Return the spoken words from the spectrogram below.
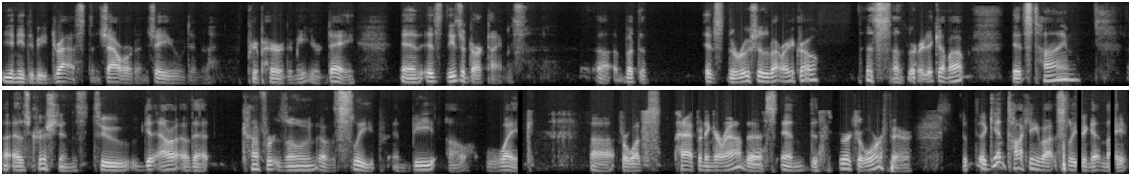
You need to be dressed and showered and shaved and prepared to meet your day. And it's these are dark times, uh, but the it's the roosh is about ready to crow. The sun's ready to come up. It's time uh, as Christians to get out of that comfort zone of sleep and be awake uh, for what's happening around us in this spiritual warfare. Again, talking about sleeping at night,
